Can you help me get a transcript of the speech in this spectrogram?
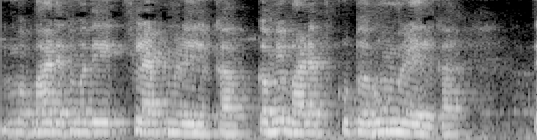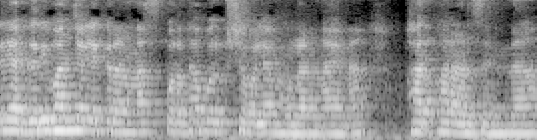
भाड्यामध्ये फ्लॅट मिळेल का? कमी भाड्यात कुठं रूम मिळेल का? तर या गरिबांच्या लेकरांना स्पर्धा परीक्षावाल्या मुलांना आहे ना फार फार अडचणींना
